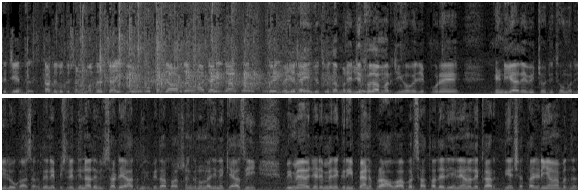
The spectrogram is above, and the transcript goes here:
ਤੇ ਜੇ ਤੁਹਾਡੇ ਤੋਂ ਕਿਸੇ ਨੂੰ ਮਦਦ ਚਾਹੀਦੀ ਹੋ ਉਹ ਪੰਜਾਬ ਦਾ ਹੋਣਾ ਚਾਹੀਦਾ ਕਿ ਪੂਰੇ ਨਹੀਂ ਨਹੀਂ ਜਿੱਥੇ ਦਾ ਇਹ ਜਿੱਥੋਂ ਦਾ ਮਰਜ਼ੀ ਹੋਵੇ ਜੀ ਪੂਰੇ ਇੰਡੀਆ ਦੇ ਵਿੱਚੋਂ ਜਿੱਥੋਂ ਮਰਜ਼ੀ ਲੋਕ ਆ ਸਕਦੇ ਨੇ। ਪਿਛਲੇ ਦਿਨਾਂ ਦੇ ਵਿੱਚ ਸਾਡੇ ਆਤਮਿਕ ਪਿਤਾ ਪਾਸ਼ਾ ਕਨੂਲਾ ਜੀ ਨੇ ਕਿਹਾ ਸੀ ਵੀ ਮੈਂ ਜਿਹੜੇ ਮੇਰੇ ਗਰੀਬ ਭੈਣ ਭਰਾ ਵਾ, ਬਰਸਾਤਾਂ ਦੇ ਦਿਨ ਨੇ, ਉਹਨਾਂ ਦੇ ਘਰ ਦੀਆਂ ਛੱਤਾਂ ਜਿਹੜੀਆਂ ਮੈਂ ਬਦ-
